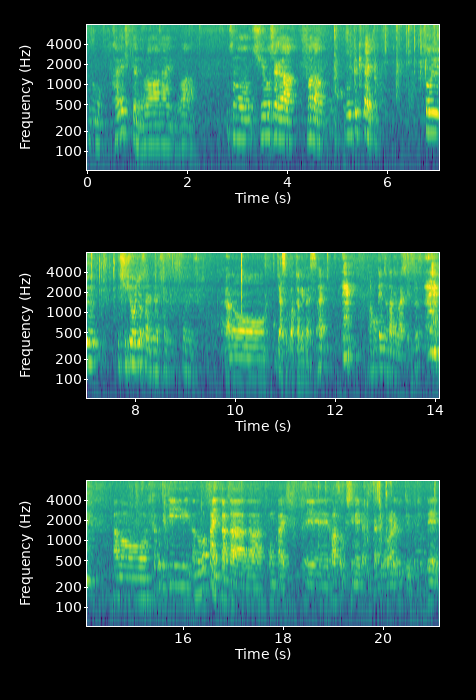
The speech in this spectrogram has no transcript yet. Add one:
その返してもらわないのはその使用者がまだ置いときたいと。そういう指標上されていらっしゃるわけですあのじゃあそこは竹林さん、はい、保健所竹林ですあの比較的あの若い方が今回、えー、ファースト指名で自宅でおられるということで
